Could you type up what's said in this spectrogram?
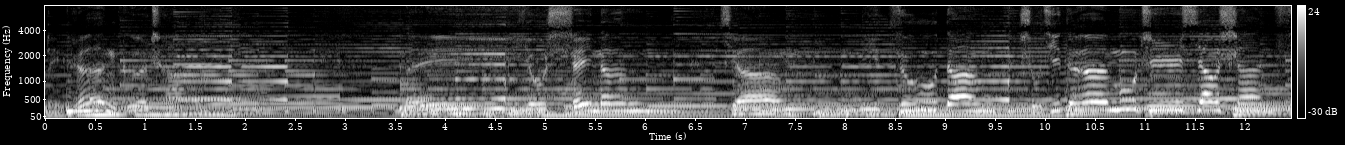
没人歌唱，没有谁能。将你阻挡，竖起的拇指像山峰，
